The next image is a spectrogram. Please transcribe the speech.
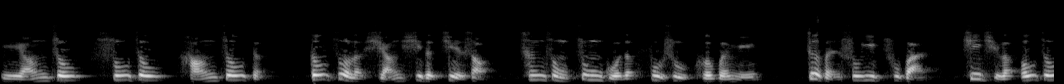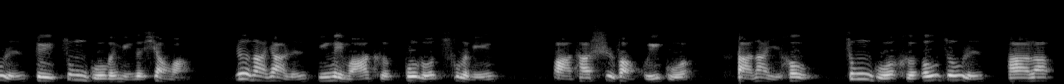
扬州、苏州、杭州等，都做了详细的介绍，称颂中国的富庶和文明。这本书一出版。激起了欧洲人对中国文明的向往。热那亚人因为马可波罗出了名，把他释放回国。打那以后，中国和欧洲人、阿拉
